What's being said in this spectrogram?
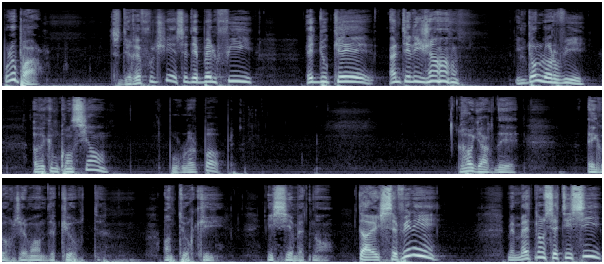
Pour le parle. C'est des réfugiés, c'est des belles filles, éduquées, intelligentes. Ils donnent leur vie avec une conscience pour leur peuple. Regardez, égorgement de Kurdes en Turquie, ici et maintenant. Daesh, c'est fini. Mais maintenant, c'est ici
